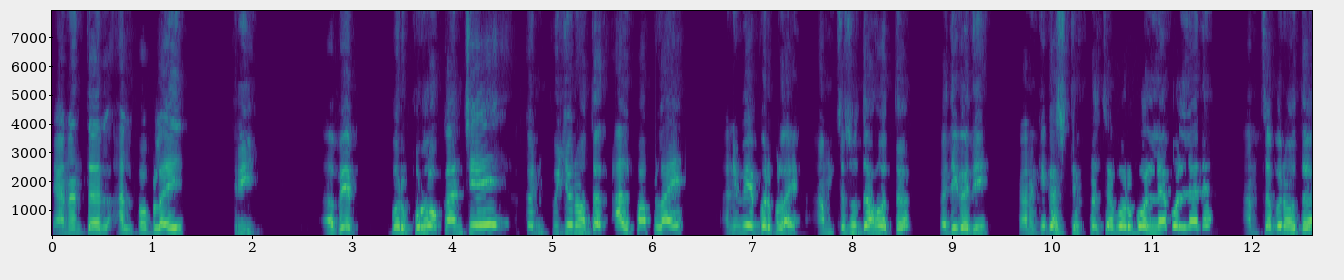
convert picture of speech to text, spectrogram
त्यानंतर अल्पाप्लाय थ्री वेब भरपूर लोकांचे कन्फ्युजन होतात. अल्पाप्लाय आणि वेपर फ्लाय आमचं सुद्धा होतं कधी कधी कारण की कस्टमरच्या बरोबर बोलण्या बोलण्याने आमचं पण होतं.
